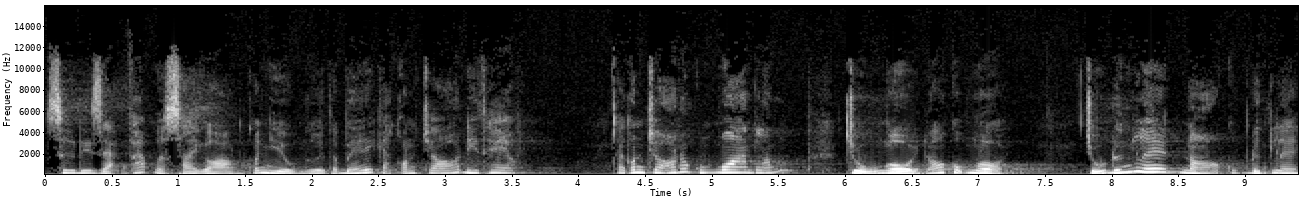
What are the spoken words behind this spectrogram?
Sư đi giảng pháp ở sài gòn, có nhiều người ta bế cả con chó đi theo. Cái con chó nó cũng ngoan lắm, chủ ngồi nó cũng ngồi, chủ đứng lên, nó cũng đứng lên,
